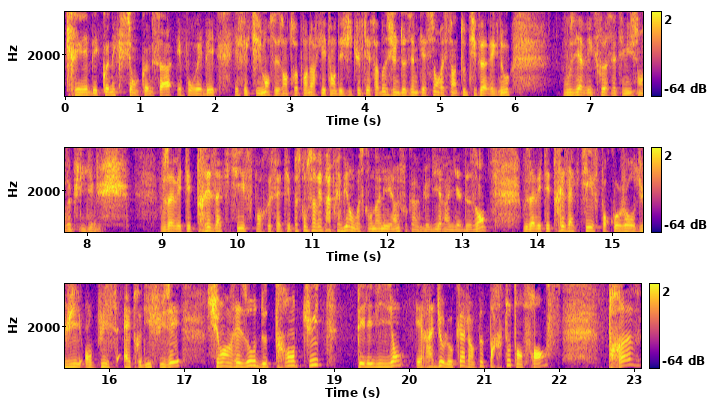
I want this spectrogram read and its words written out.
créer des connexions comme ça et pour aider effectivement ces entrepreneurs qui étaient en difficulté. Fabrice, j'ai une deuxième question, restez un tout petit peu avec nous. Vous y avez cru à cette émission depuis le début vous avez été très actif pour que cette... Parce qu'on ne savait pas très bien où est-ce qu'on allait, hein, il faut quand même le dire, hein, il y a deux ans. Vous avez été très actif pour qu'aujourd'hui, on puisse être diffusé sur un réseau de 38 télévisions et radios locales un peu partout en France. Preuve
